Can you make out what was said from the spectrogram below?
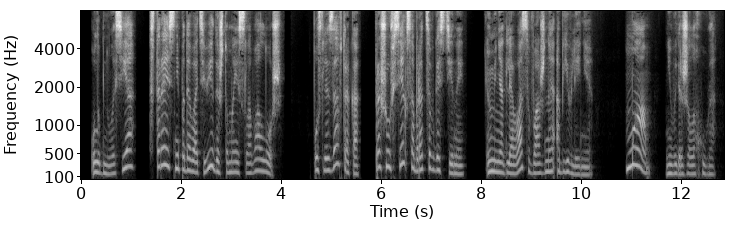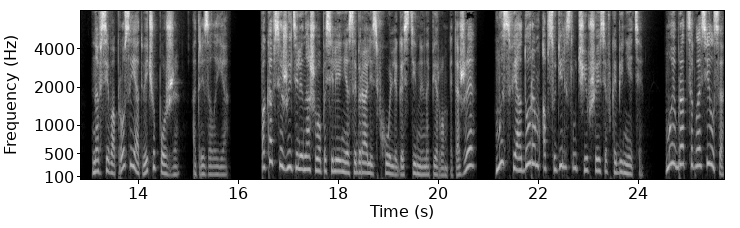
— улыбнулась я, стараясь не подавать вида, что мои слова — ложь. «После завтрака прошу всех собраться в гостиной. У меня для вас важное объявление». «Мам!» — не выдержала Хура. «На все вопросы я отвечу позже», — отрезала я. Пока все жители нашего поселения собирались в холле гостиной на первом этаже, мы с Феодором обсудили случившееся в кабинете. Мой брат согласился,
